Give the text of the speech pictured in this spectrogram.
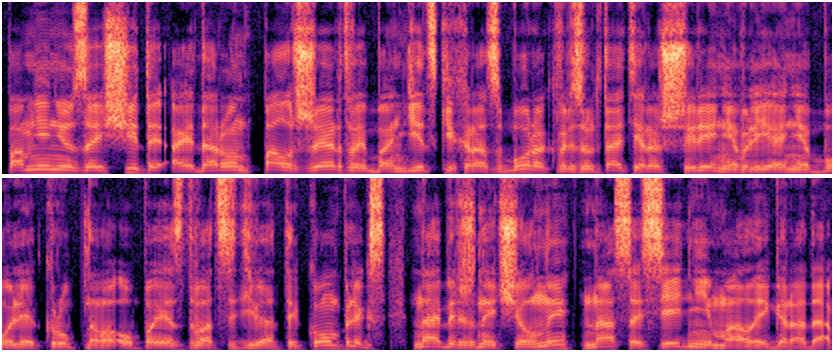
По мнению защиты, Айдарон пал жертвой бандитских разборок в результате расширения влияния более крупного ОПС-29 комплекс набережной Челны на соседние малые города.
